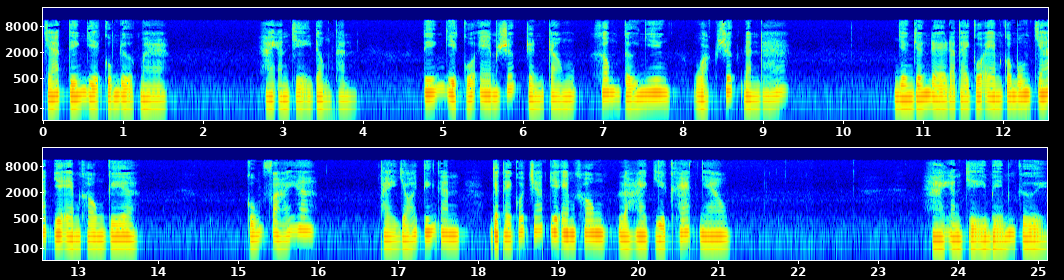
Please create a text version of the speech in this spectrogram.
Chat tiếng Việt cũng được mà. Hai anh chị đồng thanh. Tiếng Việt của em rất trịnh trọng, không tự nhiên hoặc rất đanh đá. Nhưng vấn đề là thầy của em có muốn chat với em không kia? Cũng phải ha. Thầy giỏi tiếng Anh và thầy có chat với em không là hai việc khác nhau. Hai anh chị mỉm cười.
